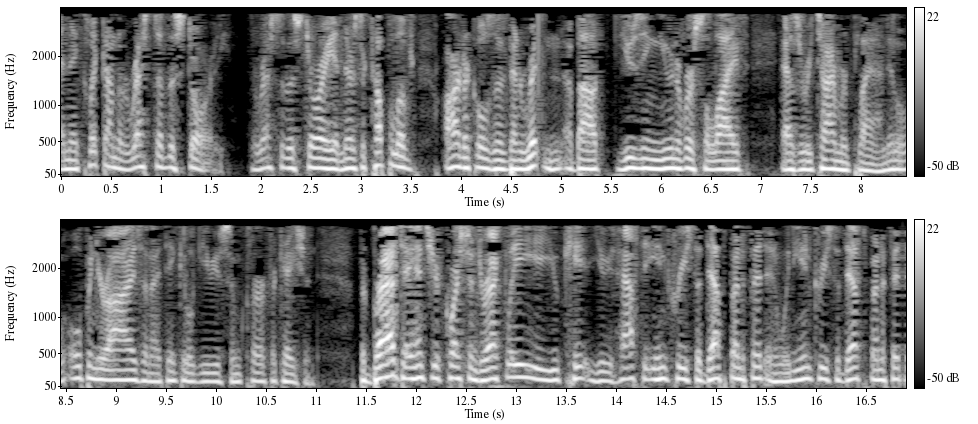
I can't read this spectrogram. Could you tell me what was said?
and then click on the rest of the story. The rest of the story, and there's a couple of articles that have been written about using universal life as a retirement plan. It'll open your eyes, and I think it'll give you some clarification. But Brad, to answer your question directly, you can't, you have to increase the death benefit, and when you increase the death benefit,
